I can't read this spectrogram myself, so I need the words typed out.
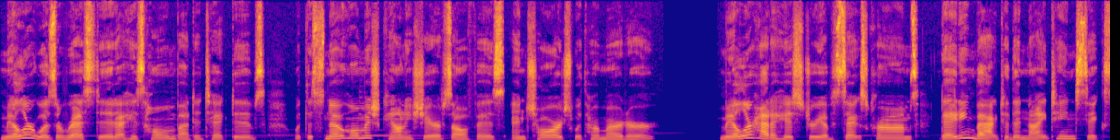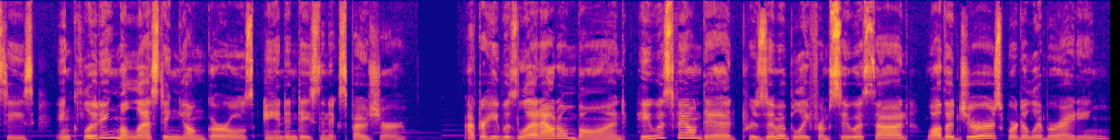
Miller was arrested at his home by detectives with the Snohomish County Sheriff's Office and charged with her murder. Miller had a history of sex crimes dating back to the 1960s, including molesting young girls and indecent exposure. After he was let out on bond, he was found dead, presumably from suicide, while the jurors were deliberating.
